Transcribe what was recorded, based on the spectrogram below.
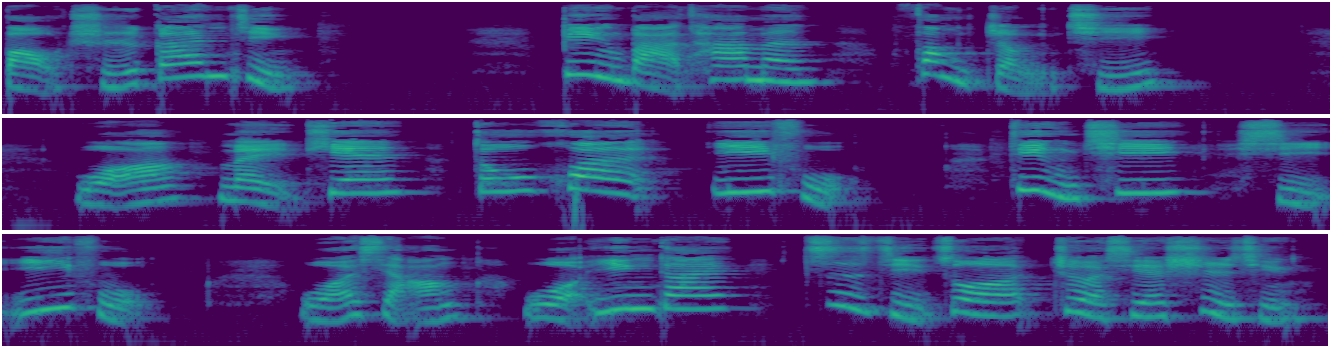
保持干净，并把它们放整齐。我每天都换衣服，定期。洗衣服，我想我应该自己做这些事情。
